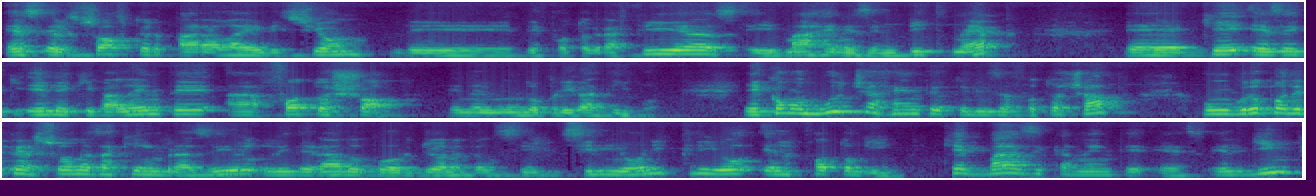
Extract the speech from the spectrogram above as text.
es el software para la edición de, fotografías e imágenes en bitmap, eh, que es el equivalente a Photoshop en el mundo privativo. Y como mucha gente utiliza Photoshop, un grupo de personas aquí en Brasil, liderado por Jonathan Simeoni, creó el PhotoGIMP, que básicamente es el GIMP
